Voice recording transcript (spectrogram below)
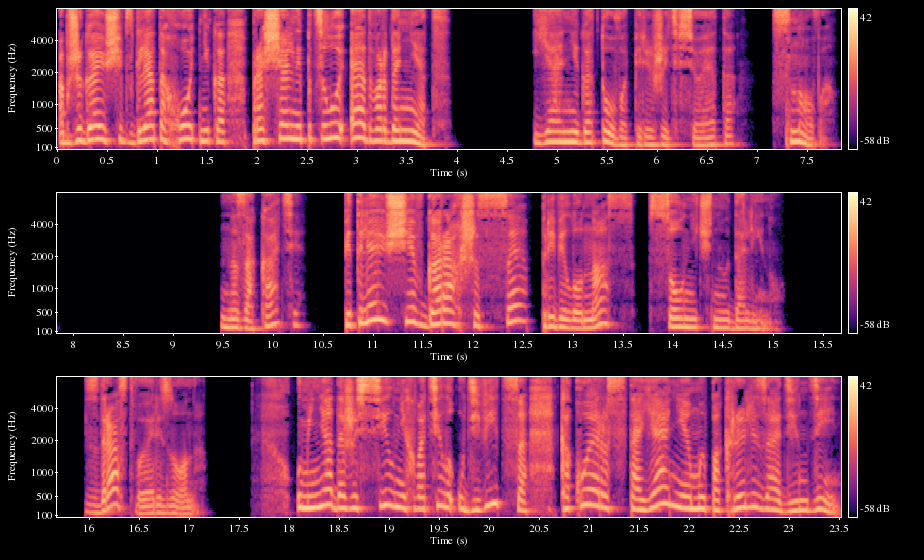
обжигающий взгляд охотника, прощальный поцелуй Эдварда нет. Я не готова пережить все это снова. На закате, петляющее в горах шоссе, привело нас в солнечную долину. Здравствуй, Аризона! У меня даже сил не хватило удивиться, какое расстояние мы покрыли за один день.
